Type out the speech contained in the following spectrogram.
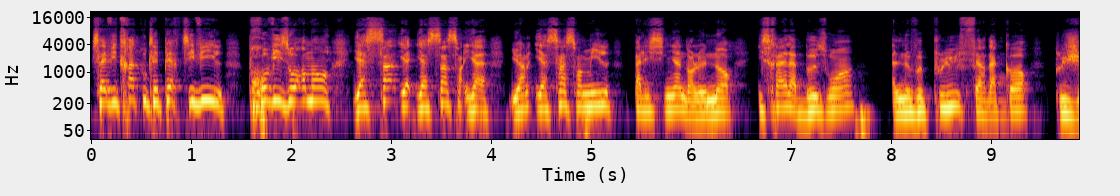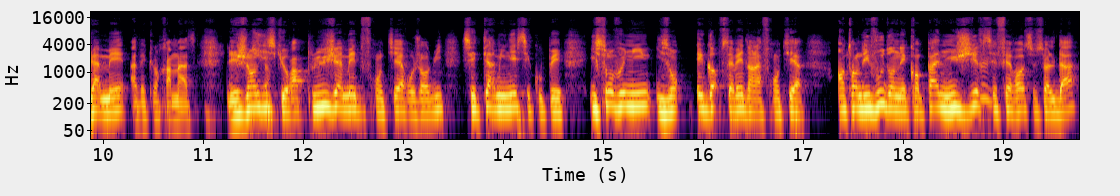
Ça évitera toutes les pertes civiles provisoirement. Il y a, cin- il y a, il y a 500, il y a, il y a- il y a 500 000 Palestiniens dans le nord. Israël a besoin. Elle ne veut plus faire d'accord, plus jamais avec le Hamas. Les gens disent qu'il y aura plus jamais de frontières aujourd'hui. C'est terminé, c'est coupé. Ils sont venus, ils ont égorgé, vous savez, dans la frontière. Entendez-vous dans les campagnes mugir ces féroces soldats,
